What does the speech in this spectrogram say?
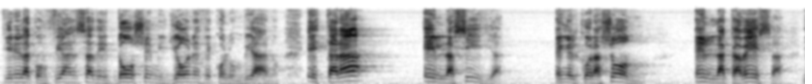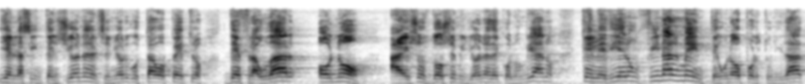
tiene la confianza de 12 millones de colombianos. Estará en la silla, en el corazón, en la cabeza y en las intenciones del señor Gustavo Petro defraudar o no a esos 12 millones de colombianos que le dieron finalmente una oportunidad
